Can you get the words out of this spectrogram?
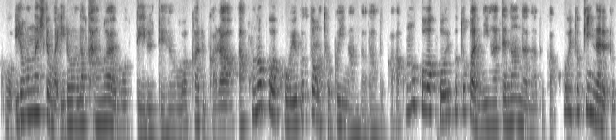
こういろんな人がいろんな考えを持っているっていうのが分かるから、あ、この子はこういうことが得意なんだなとか、あ、この子はこういうことが苦手なんだなとか、こういう時になると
